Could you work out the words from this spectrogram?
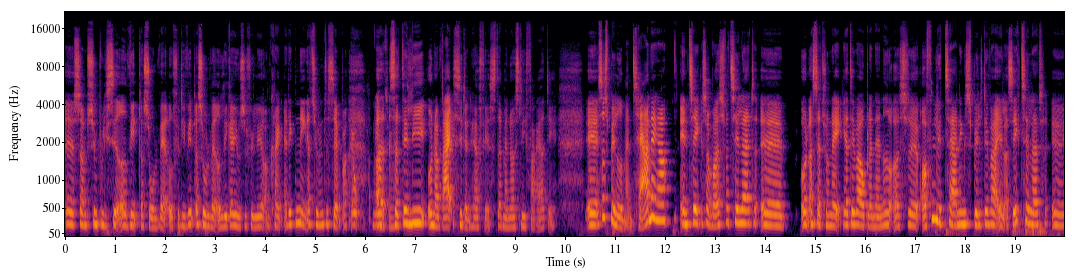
øh, som symboliserede vintersolværet, fordi vintersolværet ligger jo selvfølgelig omkring, er det ikke den 21. december? Jo, Og, 29. så det er lige undervejs i den her fest, at man også lige fejrer det. Øh, så spillede man terninger, en ting, som også var tilladt øh, under Saturnalia. Det var jo blandt andet også øh, offentligt terningsspil, det var ellers ikke tilladt øh,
